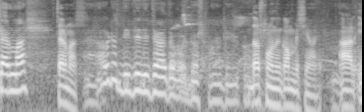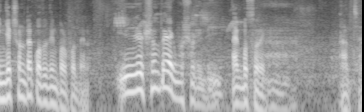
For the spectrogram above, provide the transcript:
চার মাস। চার মাস। হ্যাঁ, ওটা দিতে দিতে হয়তো দশ পনেরো দিন দশ পনেরো দিন কম বেশি হয়। আর ইঞ্জেকশনটা কতদিন পর পর দেন? ইঞ্জেকশন তো এক বছরে দিই। এক বছরে? আচ্ছা।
